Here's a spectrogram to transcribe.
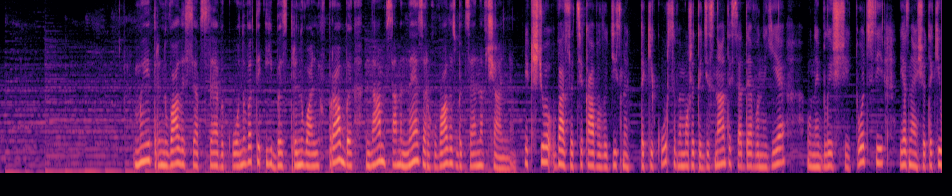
Ми тренувалися все виконувати, і без тренувальних вправ би нам саме не зарахувалось би це навчання. Якщо вас зацікавило дійсно такі курси, ви можете дізнатися, де вони є. У найближчій точці. Я знаю, що такі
